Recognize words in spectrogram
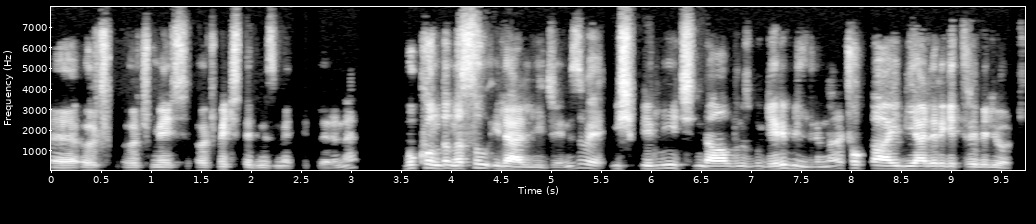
e, ölç, ölçme, ölçmek istediğiniz metriklerini bu konuda nasıl ilerleyeceğinizi ve işbirliği içinde aldığınız bu geri bildirimlere çok daha iyi bir yerlere getirebiliyoruz.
